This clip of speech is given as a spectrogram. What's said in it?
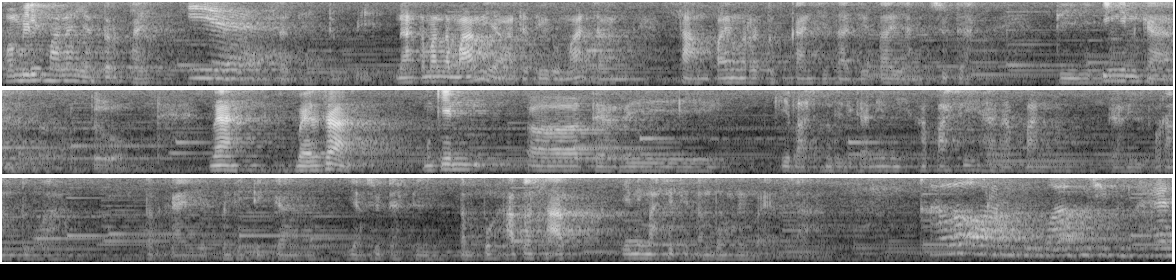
memilih mana yang terbaik iya bisa dihidupi. Nah, teman-teman yang ada di rumah jangan sampai meredupkan cita-cita yang sudah diinginkan. Betul. Nah, Mbak Elsa, mungkin eh, dari kilas pendidikan ini apa sih harapan dari orang tua terkait pendidikan yang sudah ditempuh atau saat ini masih ditempuh oleh Mbak Elsa? kalau orang tua puji Tuhan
